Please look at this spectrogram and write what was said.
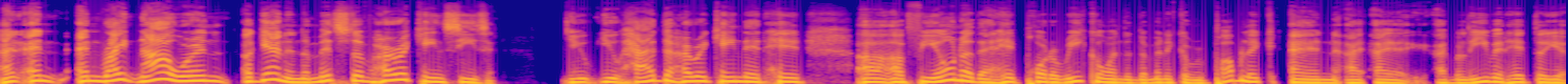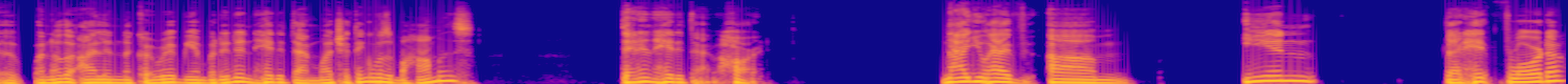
And and and right now we're in again in the midst of hurricane season. You you had the hurricane that hit uh, Fiona that hit Puerto Rico and the Dominican Republic, and I I, I believe it hit the uh, another island in the Caribbean, but it didn't hit it that much. I think it was the Bahamas. They didn't hit it that hard. Now you have um, Ian that hit Florida.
